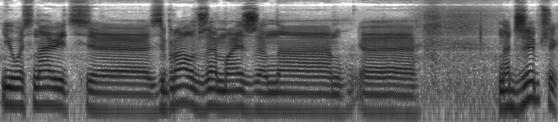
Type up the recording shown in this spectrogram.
І ось навіть зібрали вже майже на, на джипчик,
